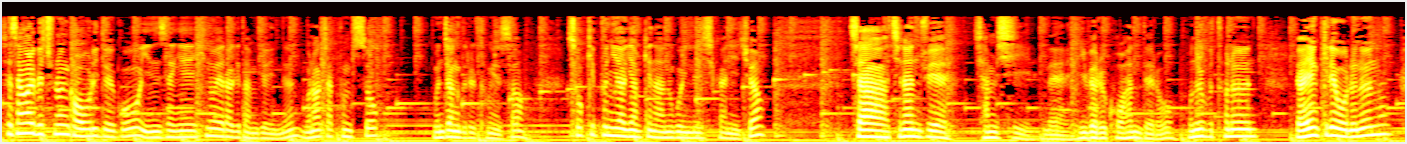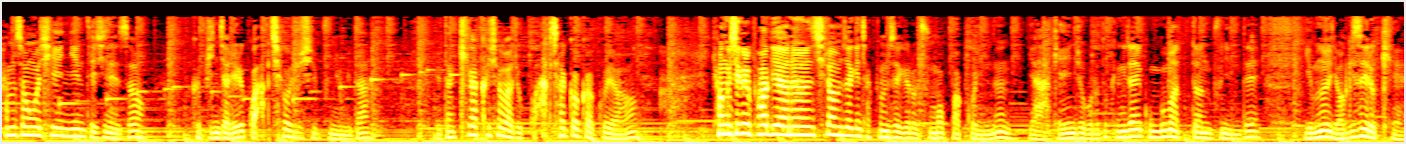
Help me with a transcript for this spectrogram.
세상을 비추는 거울이 되고 인생의 희노애락이 담겨 있는 문학 작품 속 문장들을 통해서 속 깊은 이야기 함께 나누고 있는 시간이죠. 자, 지난주에 잠시 네, 이별을 고한 대로 오늘부터는 여행길에 오르는 함성호 시인님 대신해서 그 빈자리를 꽉 채워주실 분입니다. 일단 키가 크셔가지고 꽉 찰 것 같고요. 형식을 파괴하는 실험적인 작품 세계로 주목받고 있는 야 개인적으로도 굉장히 궁금했던 분인데 이분을 여기서 이렇게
